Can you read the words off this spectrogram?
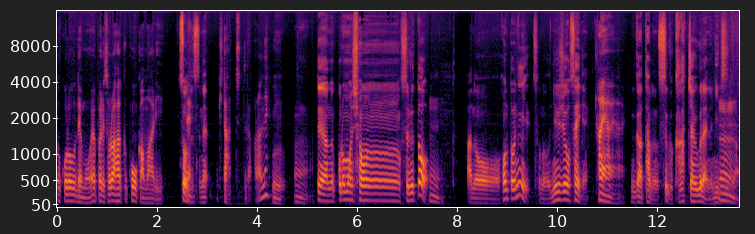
ところでもやっぱり空白効果もありそうですね。来たっつってたからね。うん、うん。であのプロモーションすると、うん、あの本当にその入場制限。が多分すぐかかっちゃうぐらいの人数うんが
